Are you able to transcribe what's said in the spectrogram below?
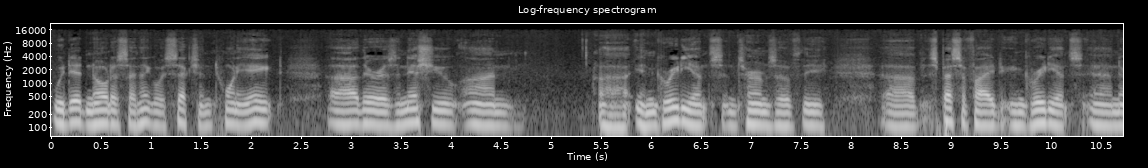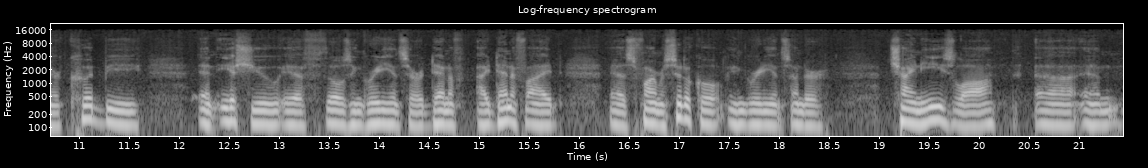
we did notice, I think it was Section 28, uh, there is an issue on uh, ingredients in terms of the uh, specified ingredients, and there could be an issue if those ingredients are identif- identified as pharmaceutical ingredients under Chinese law, uh, and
